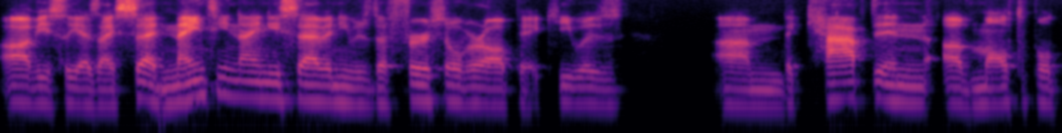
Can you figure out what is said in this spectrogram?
Obviously, as I said, 1997, he was the first overall pick. He was um, the captain of multiple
